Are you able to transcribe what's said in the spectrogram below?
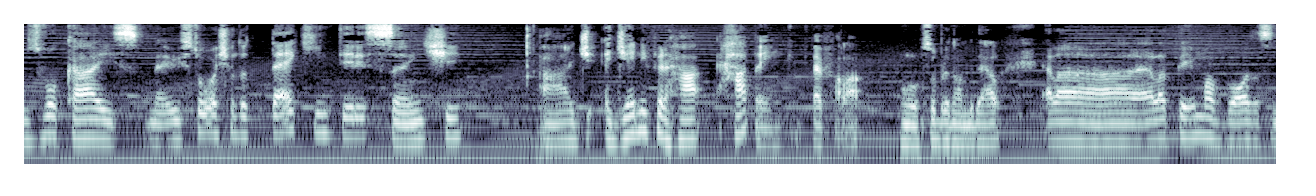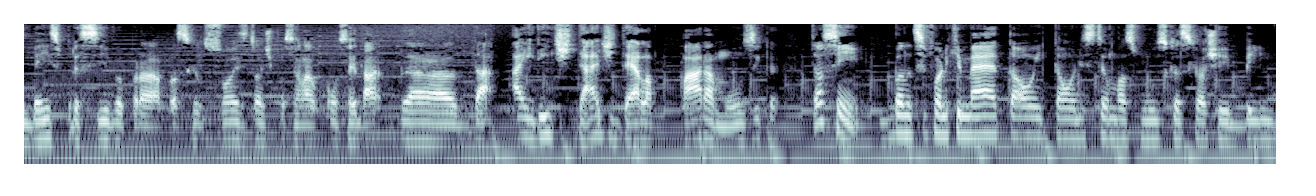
Os vocais, né? Eu estou achando até que interessante. A Jennifer Haben, que vai falar o sobrenome dela, ela, ela tem uma voz assim bem expressiva para as canções, então tipo assim, ela consegue dar, dar, dar, a identidade dela para a música. Então assim, banda de symphonic metal, então eles têm umas músicas que eu achei bem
